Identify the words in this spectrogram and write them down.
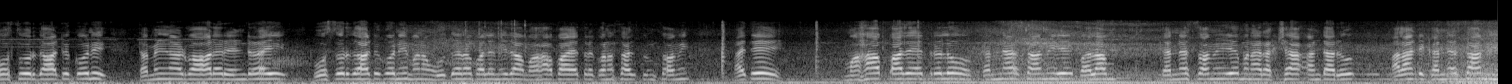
ఓసూరు దాటుకొని తమిళనాడు బార్డర్ ఎంటర్ అయ్యి ఓసూరు దాటుకొని మనం ఉద్దరపల్లి మీద మహాపాదయాత్ర కొనసాగుతుంది స్వామి. అయితే మహాపాదయాత్రలో కన్యాస్వామి బలం కన్యాస్వామియే మన రక్ష అంటారు. అలాంటి కన్యాస్వామి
